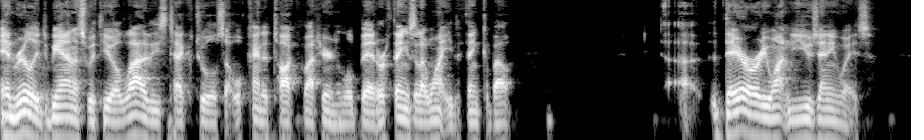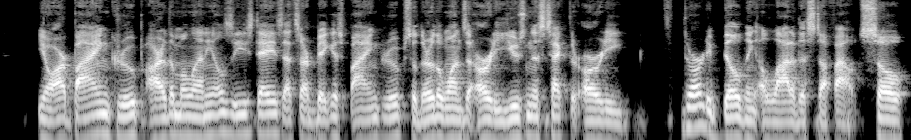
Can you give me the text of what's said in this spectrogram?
And really, to be honest with you, a lot of these tech tools that we'll kind of talk about here in a little bit, are things that I want you to think about, uh, they're already wanting to use anyways. You know, our buying group are the millennials these days. That's our biggest buying group. So they're the ones that are already using this tech. They're already they're already building a lot of this stuff out. So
